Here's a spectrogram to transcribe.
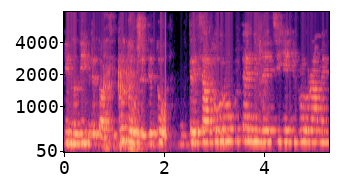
і в новій редакції. Продовжити до 30-го року термін цієї програми.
